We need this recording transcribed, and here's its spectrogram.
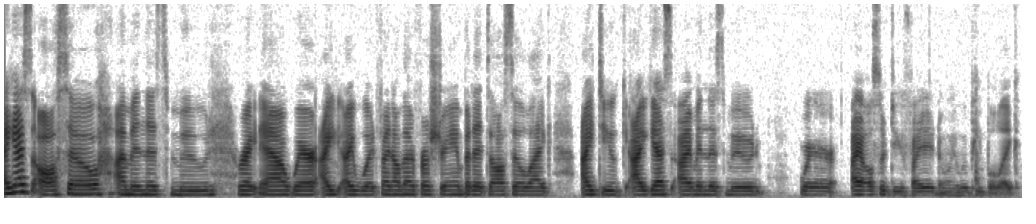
I guess also I'm in this mood right now where I, I would find all that frustrating, but it's also like I do. I guess I'm in this mood where I also do find it annoying when people like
